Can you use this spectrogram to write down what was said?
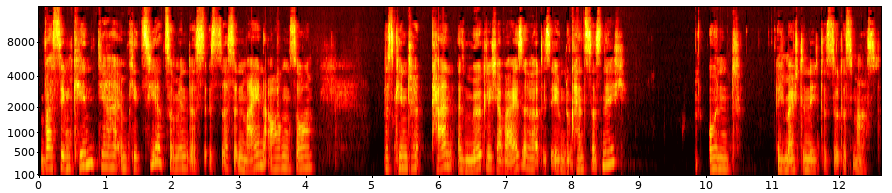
was dem Kind ja impliziert, zumindest ist das in meinen Augen so, das Kind kann, also möglicherweise hört es eben, du kannst das nicht. Und ich möchte nicht, dass du das machst.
